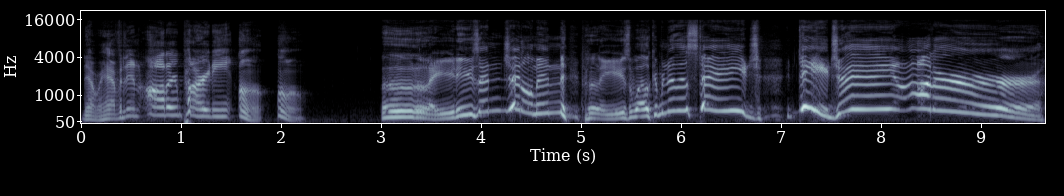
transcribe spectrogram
Now we're having an otter party. Uh, uh. Ladies and gentlemen, please welcome to the stage DJ Otter!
